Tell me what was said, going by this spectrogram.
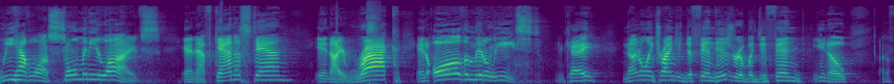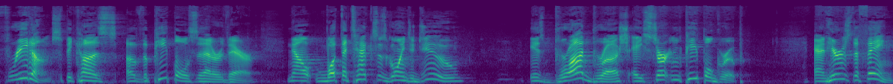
we have lost so many lives in Afghanistan, in Iraq, and all the Middle East. Okay? Not only trying to defend Israel, but defend, you know, freedoms because of the peoples that are there. Now, what the text is going to do is broad brush a certain people group. And here's the thing.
